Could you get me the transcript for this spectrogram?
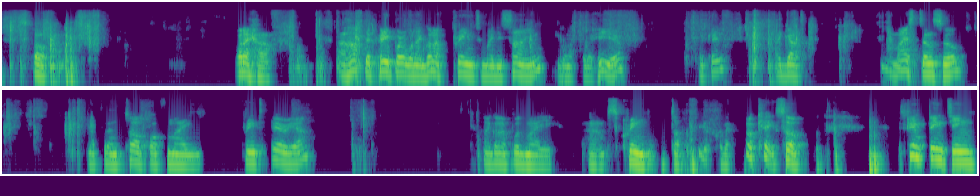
So what I have, I have the paper when I'm gonna print my design, I'm gonna put it here, okay? I got my stencil, Put on top of my print area. I'm gonna put my um, screen on top of it. Okay, so screen printing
